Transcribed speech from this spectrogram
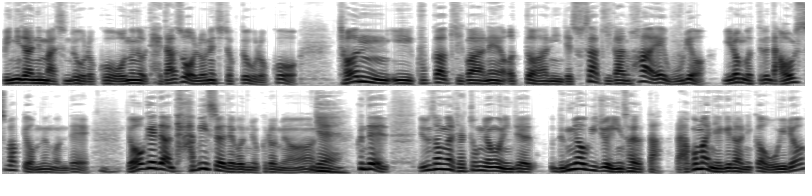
민 기자님 말씀도 그렇고 오늘 대다수 언론의 지적도 그렇고 전 이 국가 기관의 어떠한 이제 수사 기관화의 우려 이런 것들은 나올 수밖에 없는 건데 여기에 대한 답이 있어야 되거든요. 그러면. 예. 근데 윤석열 대통령은 이제 능력 위주의 인사였다라고만 얘기를 하니까 오히려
